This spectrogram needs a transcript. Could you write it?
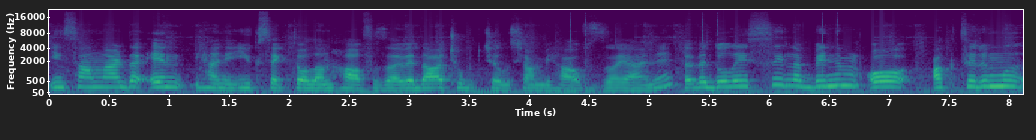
insanlarda en hani yüksekte olan hafıza ve daha çabuk çalışan bir hafıza yani. Ve dolayısıyla benim o aktarımı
